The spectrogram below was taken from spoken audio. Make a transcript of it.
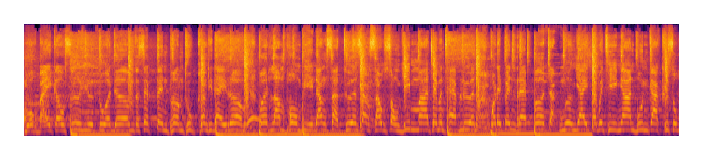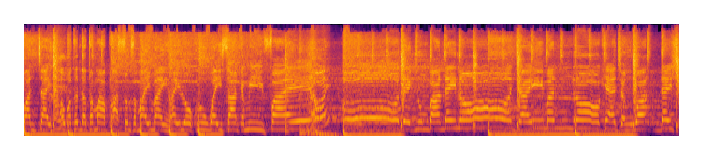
yeah หมวกใบเก่าซื้ออยู่ตัวเดิม แต่เซฟเต้นเพิ่มทุกครั้งที่ได้เริ่ม เปิดลำโพงบีดังสะเทือนสร้างเสาส่องยิ้มมาใจมันแทบเลือนว่าได้เป็นแรปเปอร์จากเมืองใหญ่แต่เวทีงานบุญกาคือสวรรค์ใจ เอาวัฒนธรรมมาผัดสมสมัยใหม่ให้โลกรู้ไวยสานกันมีไฟโอ้ยโอ้เด็กหนุ่มบ้านได้นอใจมันรอแค่จังหวะได้โช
